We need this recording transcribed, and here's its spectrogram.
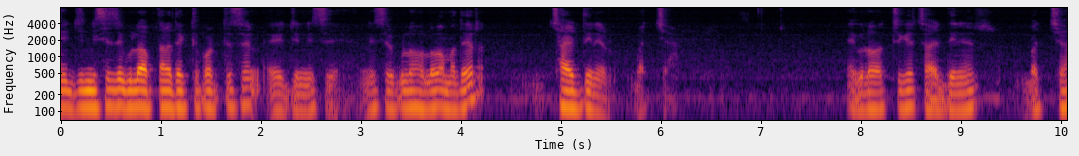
এই যে নিচে যেগুলো আপনারা দেখতে পারতেছেন, এই যে নিচে, নিচেরগুলো হলো আমাদের ষাট দিনের বাচ্চা। এগুলো হচ্ছে গিয়ে চার দিনের বাচ্চা।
